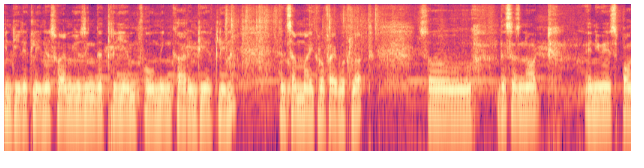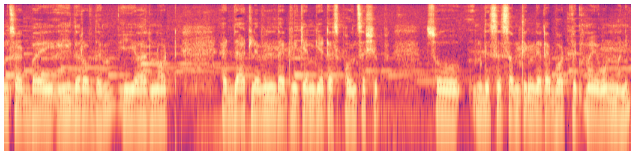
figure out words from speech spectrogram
interior cleaner. So I'm using the 3M foaming car interior cleaner and some microfiber cloth. So this is not anyway sponsored by either of them. We are not at that level that we can get a sponsorship. So this is something that I bought with my own money.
